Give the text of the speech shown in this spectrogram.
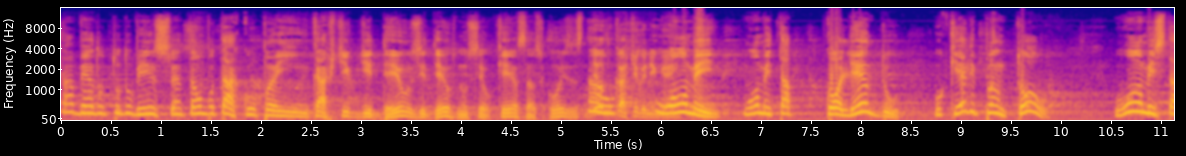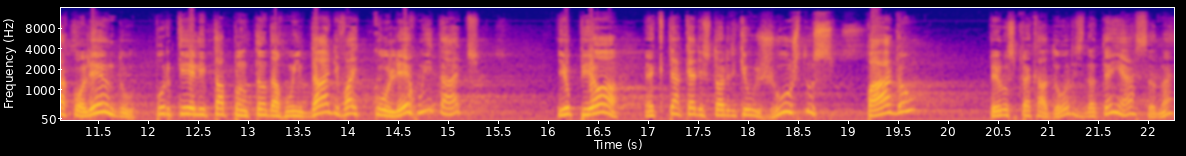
Está vendo tudo isso, então botar a culpa em castigo de Deus e Deus não sei o que, essas coisas. Não, Deus não castiga ninguém. O homem, o homem está colhendo o que ele plantou. O homem está colhendo porque ele está plantando a ruindade, vai colher ruindade. E o pior é que tem aquela história de que os justos pagam pelos pecadores, ainda tem essa, né?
